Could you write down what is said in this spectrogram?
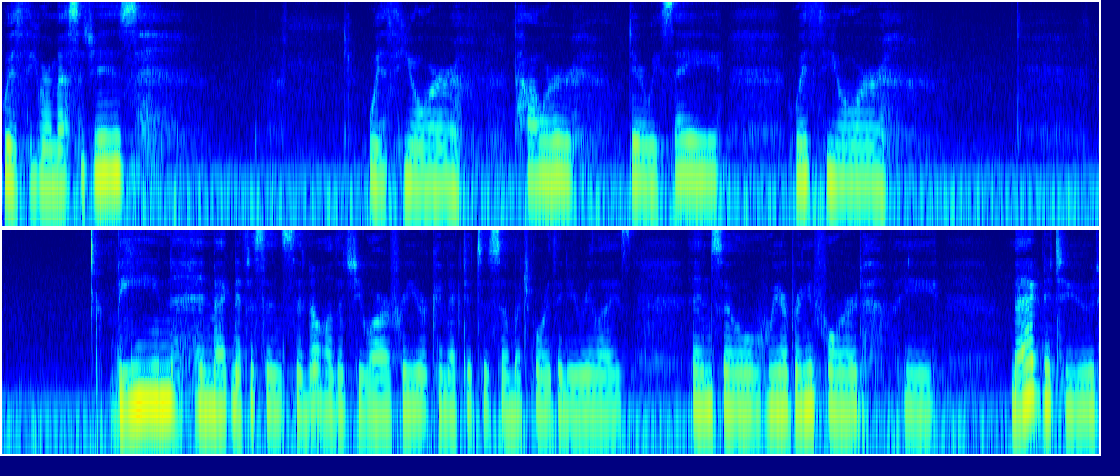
with your messages, with your power, dare we say, with your being and magnificence and all that you are, for you are connected to so much more than you realize. And so we are bringing forward a magnitude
